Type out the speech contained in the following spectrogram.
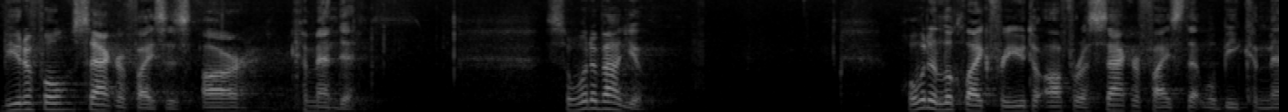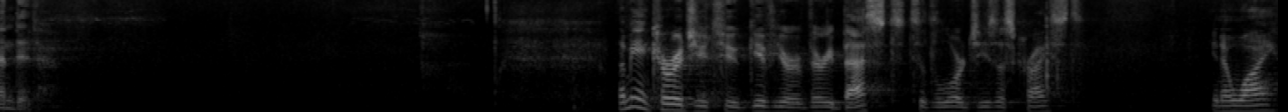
Beautiful sacrifices are commended. So, what about you? What would it look like for you to offer a sacrifice that will be commended? Let me encourage you to give your very best to the Lord Jesus Christ. You know why?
